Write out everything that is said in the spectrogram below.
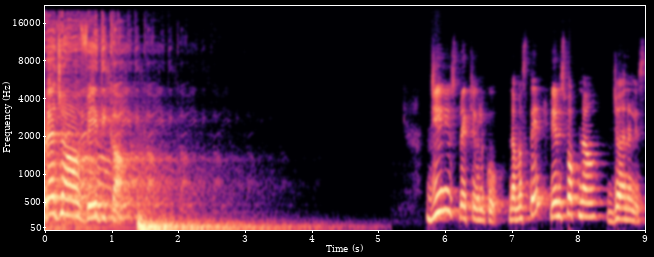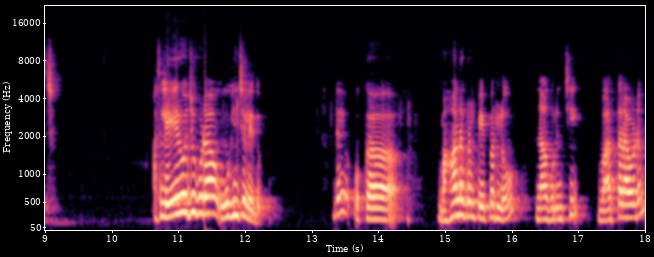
ప్రజావేదిక ప్రజా వేదిక. జీ న్యూస్ ప్రేక్షకులకు నమస్తే. నేను స్వప్న జర్నలిస్ట్. అసలు ఏ రోజు కూడా ఊహించలేదు. అంటే ఒక మహానగరం పేపర్లో నా గురించి వార్త రావడం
